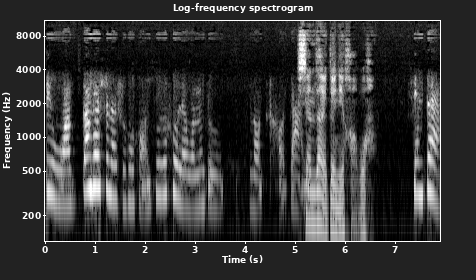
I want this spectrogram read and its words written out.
对我刚开始的时候好，就是后来我们就老吵架。现在对你好不好？现在，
